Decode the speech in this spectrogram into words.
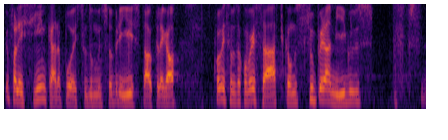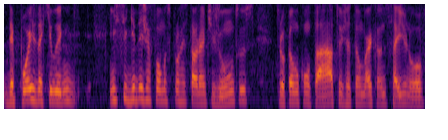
Eu falei, sim, cara, pô, estudo muito sobre isso, tal, que legal. Começamos a conversar, ficamos super amigos, depois daquilo, em, em seguida já fomos para um restaurante juntos, trocamos contato, já estamos marcando sair de novo.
